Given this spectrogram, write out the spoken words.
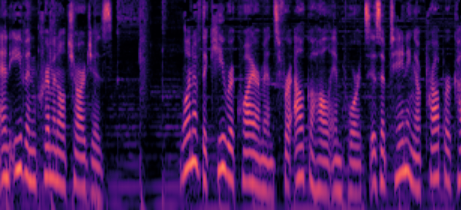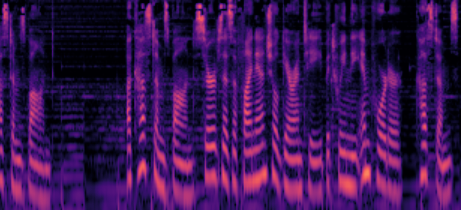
and even criminal charges. One of the key requirements for alcohol imports is obtaining a proper customs bond. A customs bond serves as a financial guarantee between the importer, customs,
